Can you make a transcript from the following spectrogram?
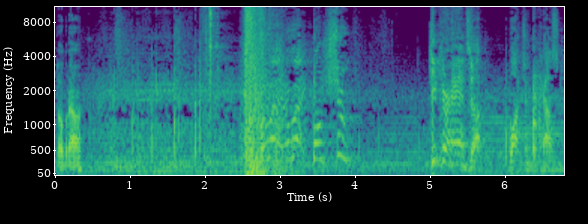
Dobra. All right, all right, don't shoot. Keep your hands up. Watch him, Bukowski.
